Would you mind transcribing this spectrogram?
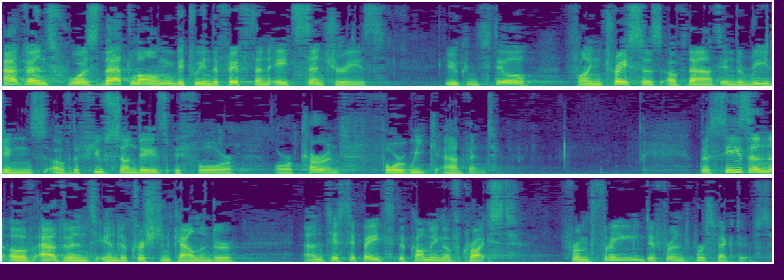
Advent was that long between the fifth and eighth centuries. You can still find traces of that in the readings of the few Sundays before our current four week Advent. The season of Advent in the Christian calendar anticipates the coming of Christ from three different perspectives.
